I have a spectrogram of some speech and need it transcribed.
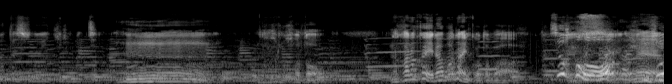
私の生きる道。うーん。なるほど。なかなか選ばない言葉そう？そ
